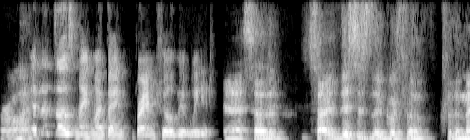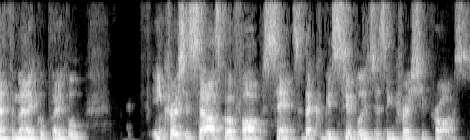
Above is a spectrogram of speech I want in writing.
Right. Yeah, that does make my brain feel a bit weird. Yeah. So the, so this is the good for for the mathematical people. Increase your sales by five percent. So that could be simply just increase your price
